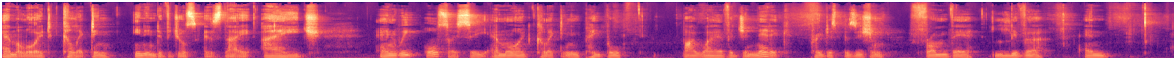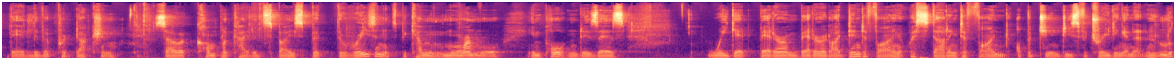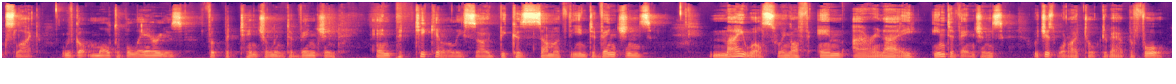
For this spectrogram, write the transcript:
amyloid collecting in individuals as they age. And we also see amyloid collecting in people by way of a genetic predisposition from their liver and their liver production. So, a complicated space. But the reason it's becoming more and more important is as we get better and better at identifying it, we're starting to find opportunities for treating it. And it looks like we've got multiple areas for potential intervention, and particularly so because some of the interventions may well swing off mRNA interventions, which is what I talked about before.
